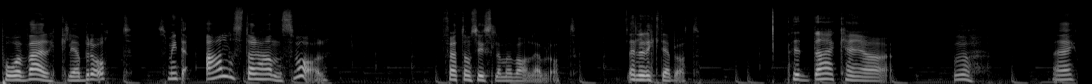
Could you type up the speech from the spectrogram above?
på verkliga brott som inte alls tar ansvar för att de sysslar med vanliga brott. Eller riktiga brott. Det där kan jag... Uh, nej.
